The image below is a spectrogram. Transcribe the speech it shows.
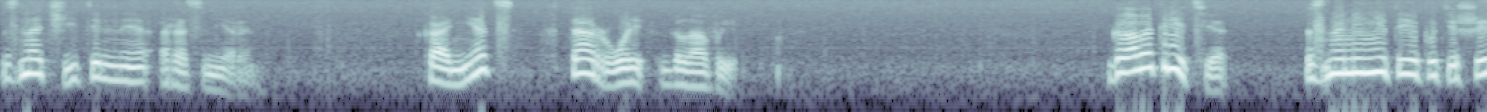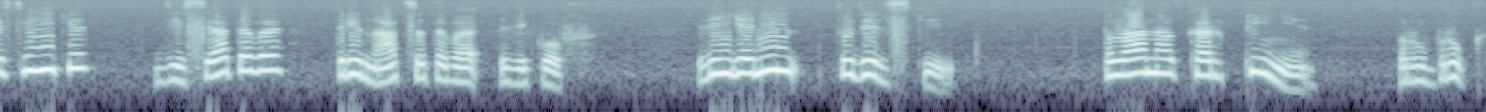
значительные размеры. Конец второй главы. Глава третья. Знаменитые путешественники X-XIII веков. Веньямин Тудельский. Плана Карпини. Рубрук.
